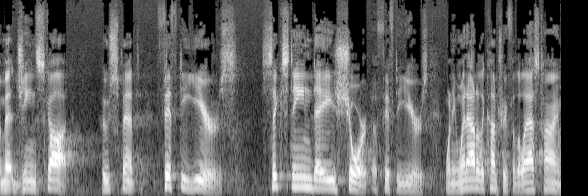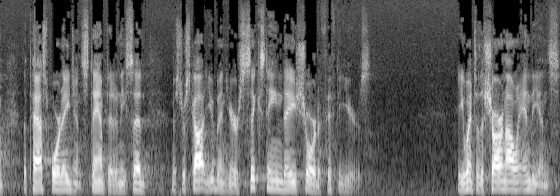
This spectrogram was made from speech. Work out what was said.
met Gene Scott, who spent 50 years, 16 days short of 50 years. When he went out of the country for the last time, the passport agent stamped it and he said, Mr. Scott, you've been here 16 days short of 50 years. He went to the Sharanawa Indians,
